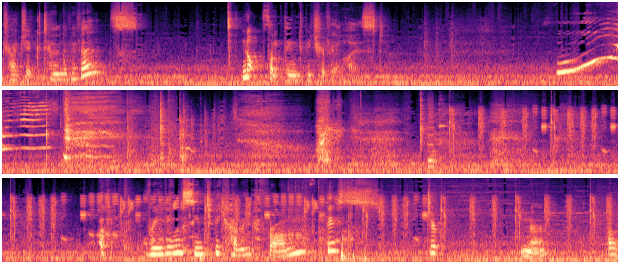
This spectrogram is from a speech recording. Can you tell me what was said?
tragic turn of events. Not something to be trivialized. Okay, readings seem to be coming from this. No. Oh.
